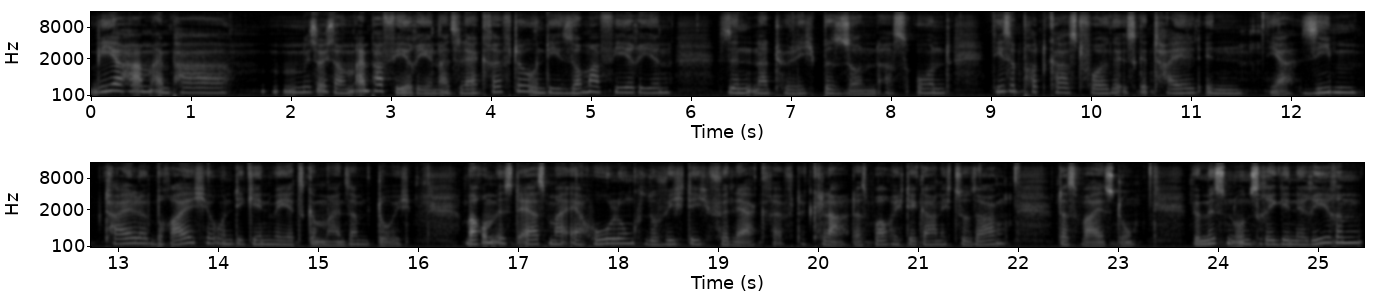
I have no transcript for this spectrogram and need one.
wir haben ein paar, wie soll ich sagen, ein paar Ferien als Lehrkräfte und die Sommerferien sind natürlich besonders. Und diese Podcast-Folge ist geteilt in ja, sieben Teile, Bereiche und die gehen wir jetzt gemeinsam durch. Warum ist erstmal Erholung so wichtig für Lehrkräfte? Klar, das brauche ich dir gar nicht zu sagen, das weißt du. Wir müssen uns regenerieren,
